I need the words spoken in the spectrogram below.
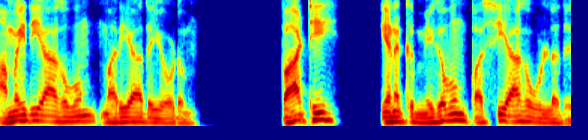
அமைதியாகவும் மரியாதையோடும். பாட்டி எனக்கு மிகவும் பசியாக உள்ளது.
